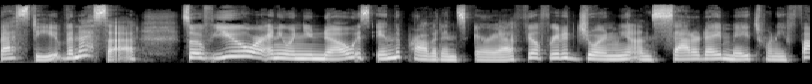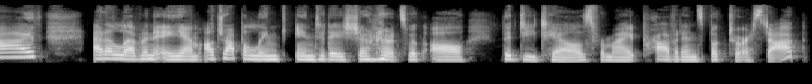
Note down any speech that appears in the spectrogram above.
bestie, Vanessa. So if you or anyone you know is in the Providence area, feel free to join me on Saturday, May 25 at 11 a.m. I'll drop a link in today's show notes with all the details for my Providence book tour stop.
